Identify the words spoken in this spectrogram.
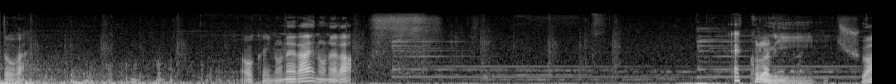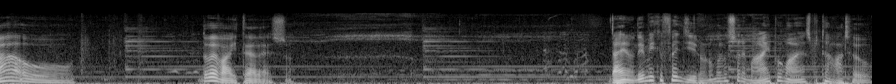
Dov'è? Ok, non è là e non è là. Eccola lì. Ciao. Dove vai te adesso? Dai, non dimmi che fai il giro, non me lo sarei mai poi mai aspettato.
